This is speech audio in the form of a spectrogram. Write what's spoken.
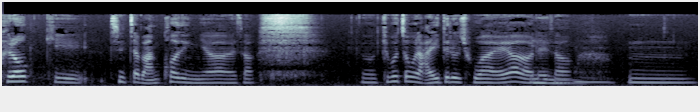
그렇게 진짜 많거든요. 그래서 어, 기본적으로 아이들을 좋아해요. 그래서 음,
